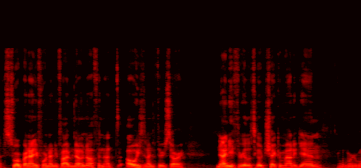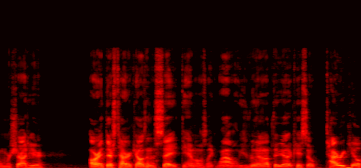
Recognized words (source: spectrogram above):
Uh, sort by 94, 95. No, nothing. That's oh, he's 93. Sorry, 93. Let's go check him out again. One more, one more shot here. All right, there's Tyreek. I was gonna say, damn. I was like, wow, he's really not up there yet. Okay, so Tyreek Hill.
